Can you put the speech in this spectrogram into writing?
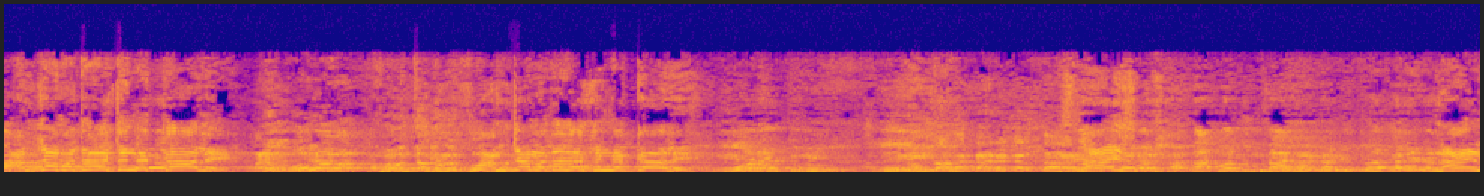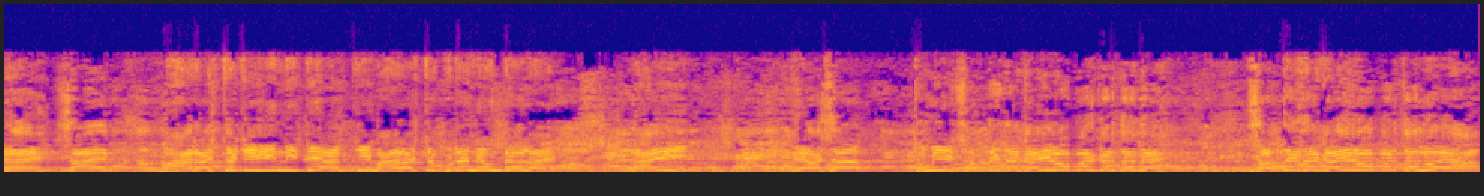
आमच्या मतदारसंघात का आले? आमच्या मतदारसंघात का आले? आमचा कार्यकर्ता आहे. नाही नाही नाही. साहेब महाराष्ट्राची ही नीती आमची. महाराष्ट्र कुठे नेऊन ठेवलाय? नाही. हे असं सत्तेचा गैरवापर चालू आहे हा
